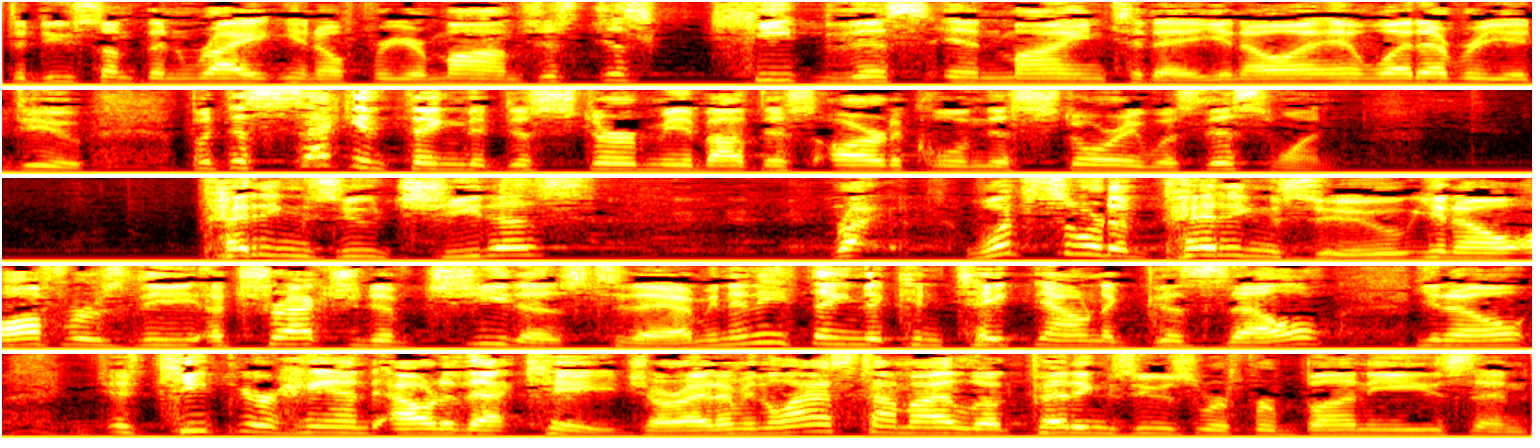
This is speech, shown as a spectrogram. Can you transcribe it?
to do something right, you know, for your moms. Just just keep this in mind today, you know, and whatever you do. But the second thing that disturbed me about this article and this story was this one. Petting zoo cheetahs? Right what sort of petting zoo, you know, offers the attraction of cheetahs today? I mean, anything that can take down a gazelle, you know, just keep your hand out of that cage, all right? I mean, the last time I looked, petting zoos were for bunnies and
